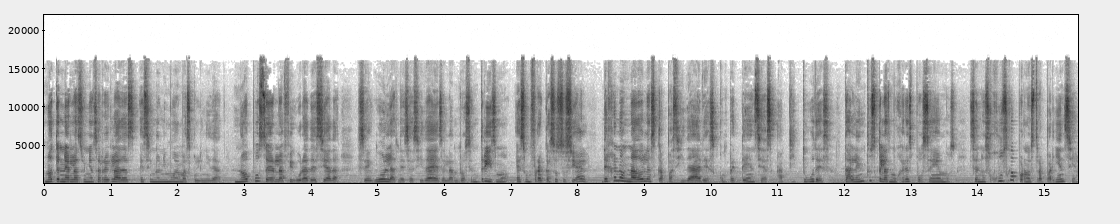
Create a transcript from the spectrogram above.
No tener las uñas arregladas es sinónimo de masculinidad. No poseer la figura deseada según las necesidades del androcentrismo es un fracaso social. Dejan a un lado las capacidades, competencias, aptitudes, talentos que las mujeres poseemos. Se nos juzga por nuestra apariencia.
